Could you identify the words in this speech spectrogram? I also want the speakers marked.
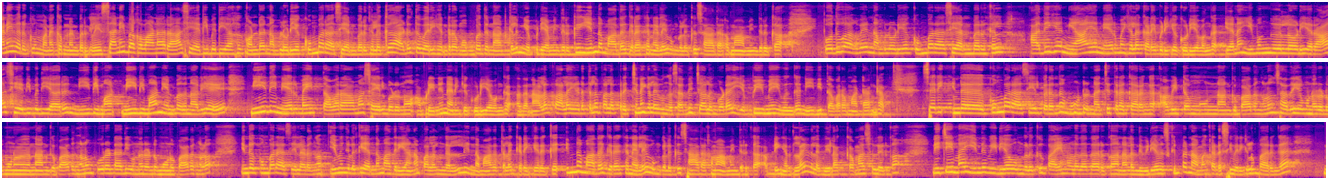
Speaker 1: அனைவருக்கும் வணக்கம் நண்பர்களே. சனி பகவான ராசி அதிபதியாக கொண்ட நம்மளுடைய கும்பராசி அன்பர்களுக்கு அடுத்து வருகின்ற முப்பது நாட்களும் எப்படி அமைந்திருக்கு? இந்த மாத கிரக நிலை உங்களுக்கு சாதகமாக அமைந்திருக்கா? பொதுவாகவே நம்மளுடைய கும்பராசி அன்பர்கள் அதிக நியாய நேர்மைகளை கடைபிடிக்கக்கூடியவங்க. ஏன்னா இவங்களுடைய ராசி அதிபதி யார்? நீதிமான். நீதிமான் என்பதனாலேயே நீதி நேர்மை தவறாமல் செயல்படணும் அப்படின்னு நினைக்கக்கூடியவங்க. அதனால் பல இடத்துல பல பிரச்சனைகளை இவங்க சந்தித்தாலும் கூட எப்பயுமே இவங்க நீதி தவற மாட்டாங்க. சரி இந்த கும்ப ராசியில் பிறந்த மூன்று நட்சத்திரக்காரங்க. அவிட்டம் மூணு நான்கு பாதங்களும் சதயம் ஒன்று ரெண்டு மூணு நான்கு பாதங்களும் பூரட்டாதி ஒன்று ரெண்டு மூணு பாதங்களும் இந்த கும்பராசியில் அடங்கும். இவங்களுக்கு எந்த மாதிரியான பலன்கள் இந்த மாதத்தில் கிடைக்கிறதுக்கு? இந்த மாத கிரக நிலை உங்களுக்கு சாதகமாக அமைந்திருக்கா? அப்படிங்கிறதுல இதில் விளக்கமாக சொல்லியிருக்கோம். நிச்சயமாக இந்த வீடியோ உங்களுக்கு பயனுள்ளதாக தான் இருக்கும். அதனால் இந்த வீடியோவை ஸ்கிப் பண்ணாமல் கடைசி வரைக்கும் பாருங்கள்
